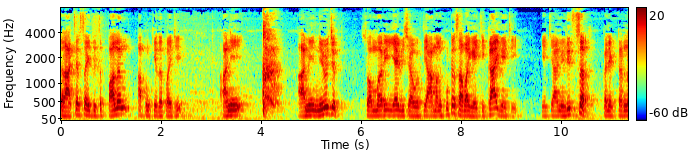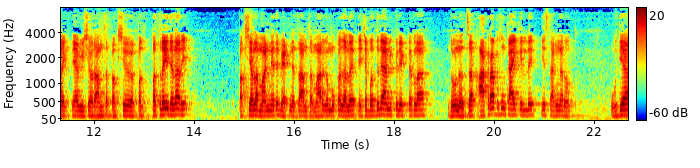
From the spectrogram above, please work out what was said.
तर आचारसंहितेचं पालन आपण केलं पाहिजे. आणि आम्ही नियोजित सोमवारी या विषयावरती आम्हाला कुठं सभा घ्यायची काय घ्यायची याची आम्ही रितसर कलेक्टरना एक त्या विषयावर आमचा पक्ष प पत्रही देणार आहे. पक्षाला मान्यता भेटण्याचा आमचा मार्ग मोकळा झाला आहे. त्याच्याबद्दल आम्ही कलेक्टरला दोन हजार अकरापासून काय केलं आहे ते सांगणार आहोत. उद्या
